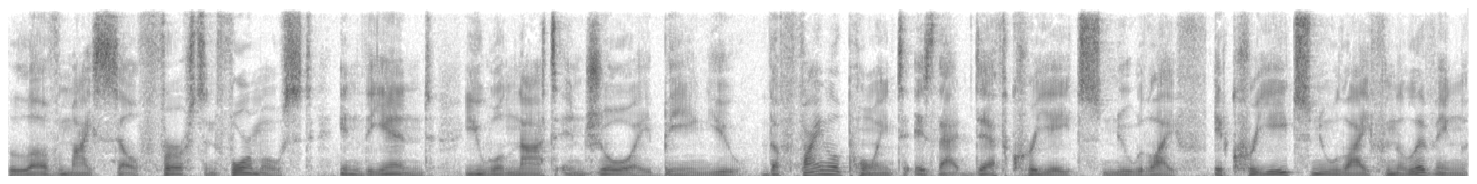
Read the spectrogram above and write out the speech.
love myself first and foremost, in the end, you will not enjoy being you. The final point is that death creates new life. It creates new life in the living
